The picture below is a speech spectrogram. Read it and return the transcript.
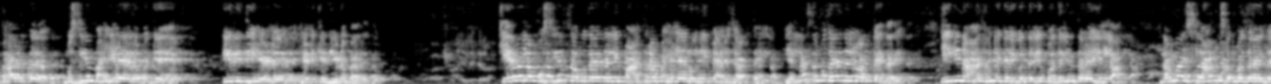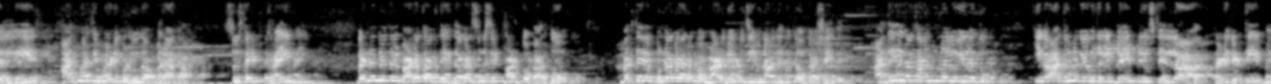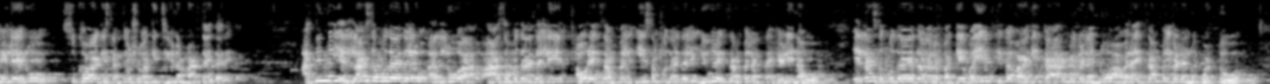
ಭಾರತ ಮುಸ್ಲಿಂ ಮಹಿಳೆಯರ ಬಗ್ಗೆ ಈ ರೀತಿ ಹೇಳ, ಹೇಳಿಕೆ ನೀಡಬಾರದು. ಕೇವಲ ಮುಸ್ಲಿಂ ಸಮುದಾಯದಲ್ಲಿ ಮಾತ್ರ ಮಹಿಳೆಯರು ಮ್ಯಾರೇಜ್ ಆಗ್ತಾ ಇಲ್ಲ. ಎಲ್ಲ ಸಮುದಾಯದಲ್ಲೂ ಆಗ್ತಾ ಇದ್ದಾರೆ. ಈಗಿನ ಆಧುನಿಕ ಯುಗದಲ್ಲಿ ಮೊದಲಿನ ತರ ಇಲ್ಲ. ನಮ್ಮ ಇಸ್ಲಾಂ ಸಮುದಾಯದಲ್ಲಿ ಆತ್ಮಹತ್ಯೆ ಮಾಡಿಕೊಳ್ಳುವುದು ಅಪರಾಧ ಸೂಸೈಡ್ ಕ್ರೈಮ್ ಗಂಡನ ಜೊತೆಲಿ ಬಾಡೋಕಾಗದೆ ಇದ್ದಾಗ ಸೂಸೈಡ್ ಮಾಡ್ಕೋಬಾರ್ದು. ಮತ್ತೆ ಪುನರಾರಂಭ ಮಾಡಬೇಕು ಜೀವನ ಅನ್ನೋದಕ್ಕೆ ಅವಕಾಶ ಇದೆ. ಅದೇ ಈಗ ಕಾನೂನಲ್ಲೂ ಇರೋದು. ಈಗ ಆಧುನಿಕ ಯುಗದಲ್ಲಿ ಬ್ಲೈಂಡ್ ಲೀವ್ಸ್ ಎಲ್ಲ ತಡೆಗಟ್ಟಿ ಮಹಿಳೆಯರು ಸುಖವಾಗಿ, ಸಂತೋಷವಾಗಿ ಜೀವನ ಮಾಡ್ತಾ ಇದ್ದಾರೆ. ಅದನ್ನ ಎಲ್ಲಾ ಸಮುದಾಯದಲ್ಲೂ, ಅಲ್ಲೂ, ಆ- ಸಮುದಾಯದಲ್ಲಿ, ಅವ್ರ ಎಕ್ಸಾಂಪಲ್ ಈ ಸಮುದಾಯದಲ್ಲಿ ಇವ್ರ ಎಕ್ಸಾಂಪಲ್ ಅಂತ ಹೇಳಿ ನಾವು ಎಲ್ಲಾ ಸಮುದಾಯದವರ ಬಗ್ಗೆ ವೈಯಕ್ತಿಕವಾಗಿ ಕಾರಣಗಳನ್ನು, ಅವರ ಎಕ್ಸಾಂಪಲ್ಗಳನ್ನು ಕೊಟ್ಟು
